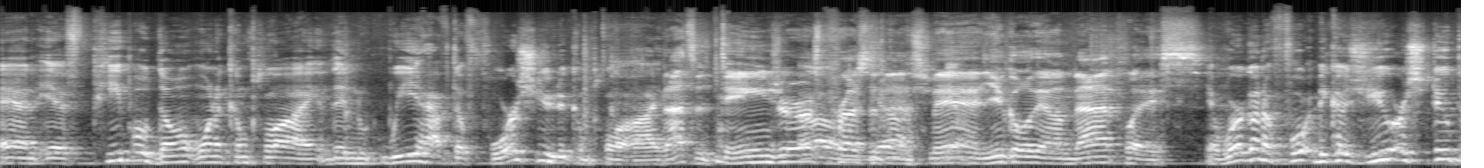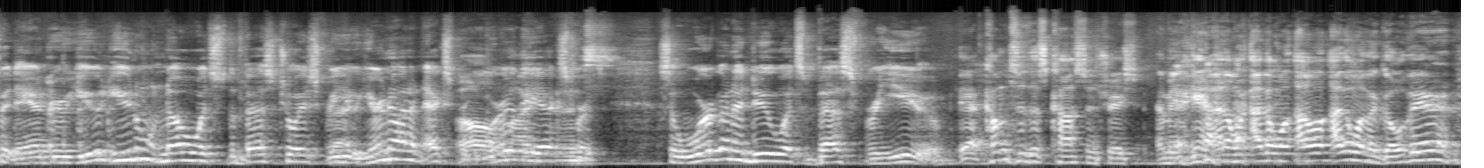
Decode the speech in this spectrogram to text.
and if people don't want to comply, then we have to force you to comply. That's a dangerous oh precedent, man. Yeah. You go down that place. Yeah, we're gonna for because you are stupid, Andrew. you you don't know what's the best choice for right. you. You're not an expert. Oh we're the experts. So we're going to do what's best for you. Yeah, come to this concentration. I mean, again, I don't, I don't, want, I don't, I don't want to go there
